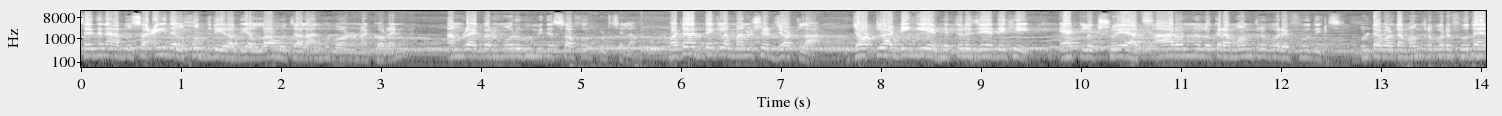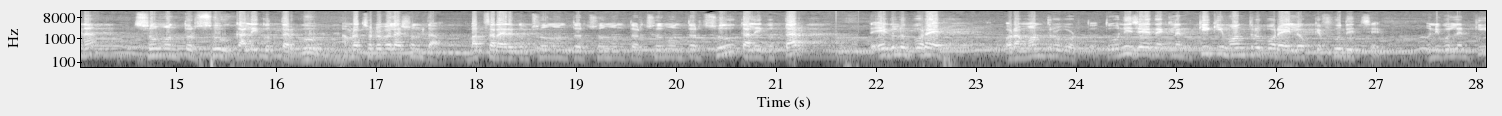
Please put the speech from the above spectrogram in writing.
সৈয়দনা আবু সাঈদ আল খুদরি রাদিয়াল্লাহু তাআলা আনহু বর্ণনা করেন, আমরা একবার মরুভূমিতে সফর করছিলাম। হঠাৎ দেখলাম মানুষের জটলা। জটলা ডিঙ্গিয়ে ভেতরে যেয়ে দেখি এক লোক শুয়ে আছে আর অন্য লোকেরা মন্ত্র পড়ে ফু দিচ্ছে। উল্টা পাল্টা মন্ত্র পড়ে ফু দেয় না। সুমন্তর সু কালিকুত্তার গু। আমরা ছোটবেলায় শুনতাম, বাচ্চারা এরকম সুমন্তর সুমন্তর সুমন্তর সু কালিকুত্তার এগুলো পরে ওরা মন্ত্র পড়তো। তো উনি যে দেখলেন, কি কি মন্ত্র পরে এই লোককে ফু দিচ্ছে? উনি বললেন, কি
